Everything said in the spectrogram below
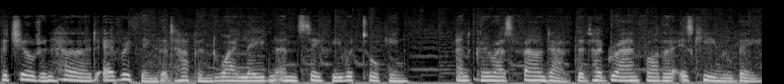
the children heard everything that happened while Aiden and Safi were talking. And Kiraz found out that her grandfather is Kemal Bey.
